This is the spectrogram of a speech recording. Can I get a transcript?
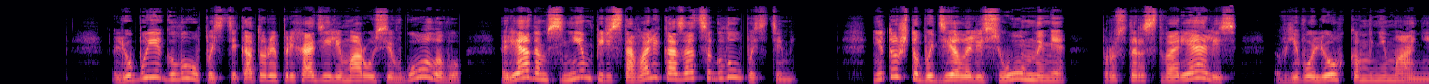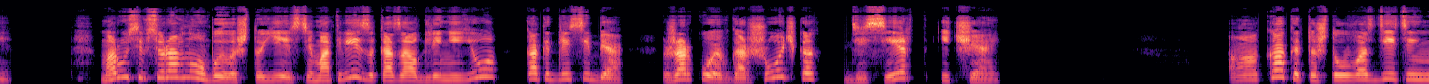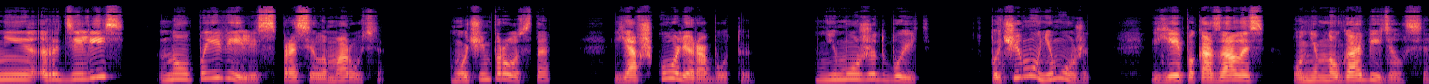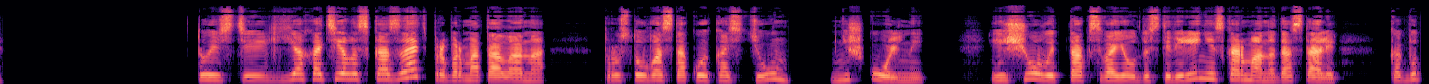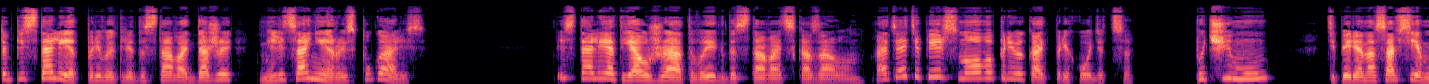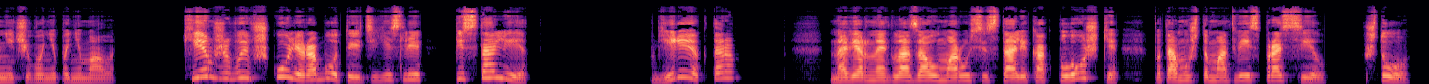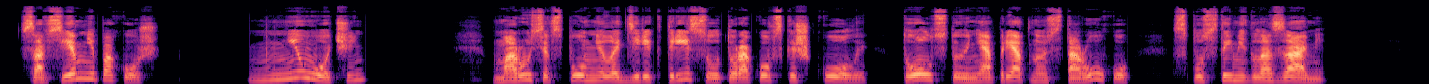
Любые глупости, которые приходили Марусе в голову, рядом с ним переставали казаться глупостями. Не то чтобы делались умными, просто растворялись в его легком внимании. Марусе все равно было, что есть, и Матвей заказал для нее, как и для себя, жаркое в горшочках, десерт и чай. «А как это, что у вас дети не родились, но появились?» — спросила Маруся. «Очень просто. Я в школе работаю». «Не может быть». «Почему не может?» Ей показалось, он немного обиделся. «То есть э, я хотела сказать, — пробормотала она, — просто у вас такой костюм, не школьный. Еще вы так свое удостоверение из кармана достали, как будто пистолет привыкли доставать, даже милиционеры испугались. «Пистолет я уже отвык доставать», — сказал он, «хотя теперь снова привыкать приходится». «Почему?» Теперь она совсем ничего не понимала. «Кем же вы в школе работаете, если пистолет?» «Директором». Наверное, глаза у Маруси стали как плошки, потому что Матвей спросил, что, совсем не похож? Не очень. Маруся вспомнила директрису Тураковской школы, толстую, неопрятную старуху с пустыми глазами.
